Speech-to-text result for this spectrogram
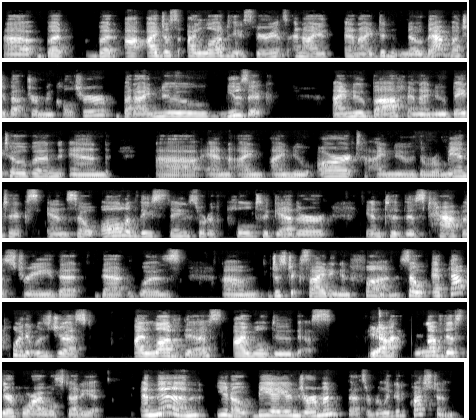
Uh, but but I, I, just I loved the experience and I and I didn't know that much about German culture, but I knew music I knew Bach and I knew Beethoven and uh, and I, I knew art, I knew the romantics. And so all of these things sort of pulled together into this tapestry that, that was um, just exciting and fun. So at that point, it was just, I love this, I will do this. Yeah. I love this, therefore I will study it. And then, you know, BA in German, that's a really good question.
